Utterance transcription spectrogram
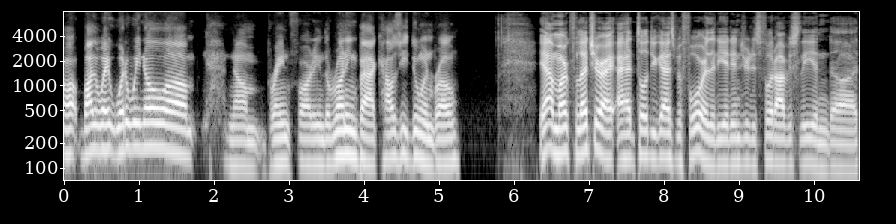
Uh, by the way, what do we know? Um, now I'm brain farting. The running back, how's he doing, bro? Yeah, Mark Fletcher. I, I had told you guys before that he had injured his foot, obviously, and uh,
